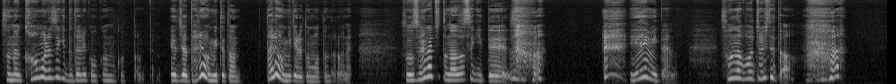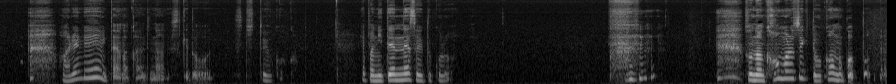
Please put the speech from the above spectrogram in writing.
そんな顔丸すぎて誰か分かんなかったみたいな。えじゃあ誰を見てたん誰を見てると思ったんだろうね。そうそれがちょっと謎すぎて。えー、みたいな。そんな膨張してた？あれれみたいな感じなんですけど。ちょっとよくわかんない。やっぱ似てんねそういうところは。そうなんか顔丸すぎて分かんなかったみたいな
